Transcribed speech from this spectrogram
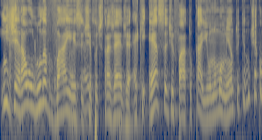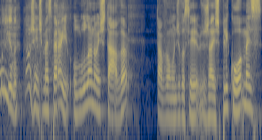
em geral, o Lula vai a esse tipo de tragédia. É que essa, de fato, caiu no momento em que não tinha como ir, né? Não, gente, mas peraí. O Lula não estava, estava onde você já explicou, mas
